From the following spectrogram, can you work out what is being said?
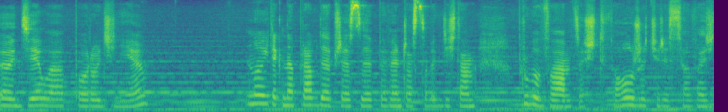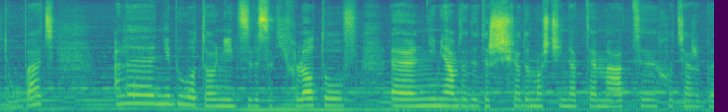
e, dzieła po rodzinie. No i tak naprawdę przez pewien czas sobie gdzieś tam próbowałam coś tworzyć, rysować, dłubać, ale nie było to nic z wysokich lotów. E, nie miałam wtedy też świadomości na temat e, chociażby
